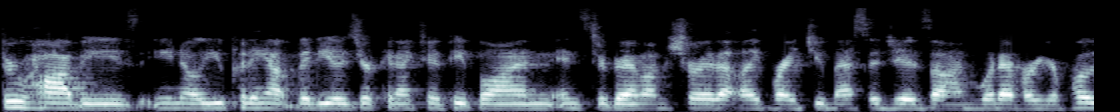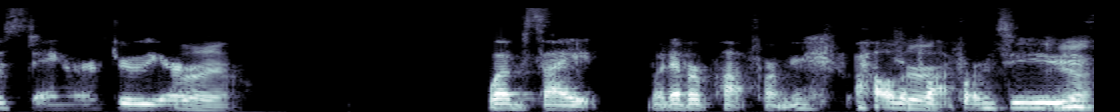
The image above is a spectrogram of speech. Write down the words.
through hobbies, you know, you putting out videos, you're connecting with people on Instagram. I'm sure that like write you messages on whatever you're posting or through your right. website, whatever platform you all sure. the platforms you use.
